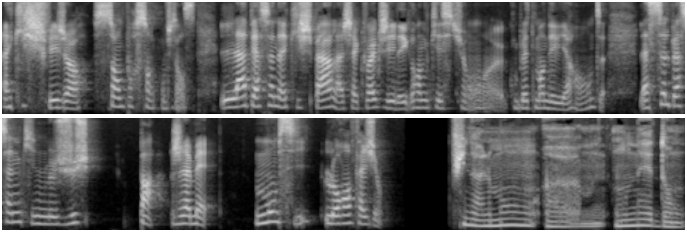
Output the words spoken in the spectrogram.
à qui je fais genre 100% confiance. La personne à qui je parle à chaque fois que j'ai des grandes questions euh, complètement délirantes. La seule personne qui ne me juge pas, jamais. Mon psy, Laurent Fagion. Finalement, euh, on est dans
